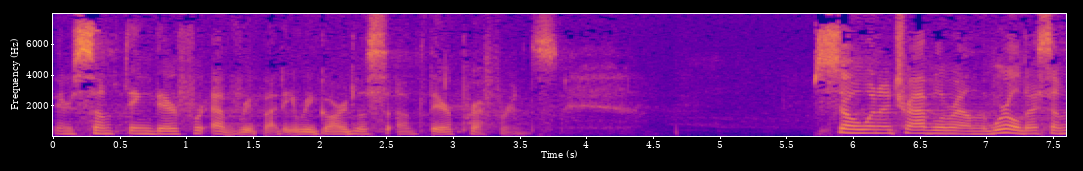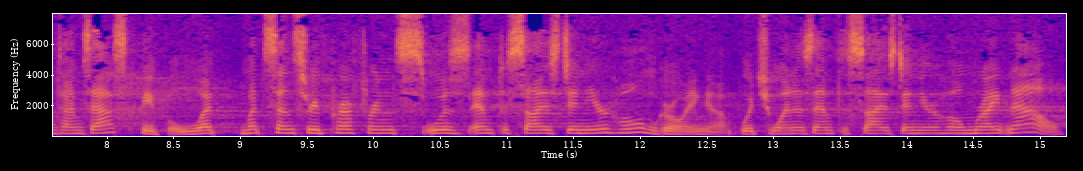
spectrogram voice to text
There's something there for everybody, regardless of their preference. So when I travel around the world, I sometimes ask people, what, what sensory preference was emphasized in your home growing up? Which one is emphasized in your home right now?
